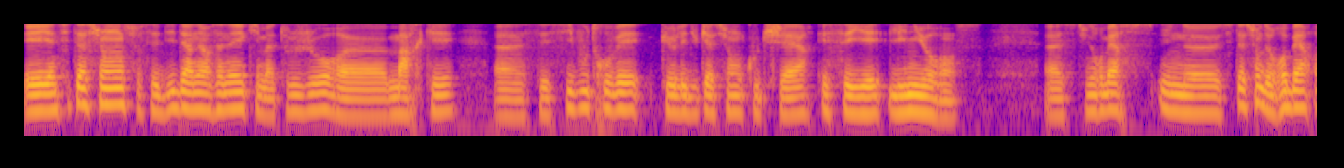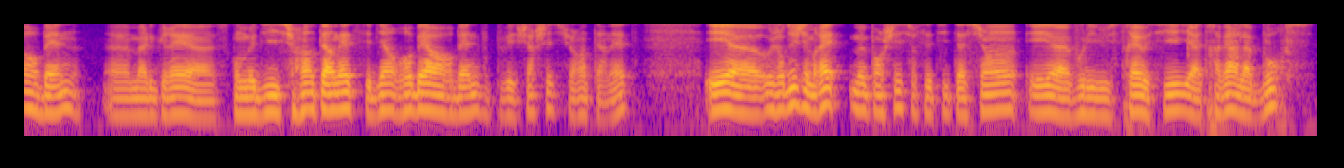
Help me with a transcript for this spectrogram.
Et il y a une citation sur ces dix dernières années qui m'a toujours euh, marqué. Euh, c'est si vous trouvez que l'éducation coûte cher, essayez l'ignorance. Euh, c'est une, une, citation de Robert Orben, euh, malgré euh, ce qu'on me dit sur Internet, c'est bien Robert Orben, vous pouvez chercher sur Internet. Et euh, aujourd'hui, j'aimerais me pencher sur cette citation et vous l'illustrer aussi à travers la bourse.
